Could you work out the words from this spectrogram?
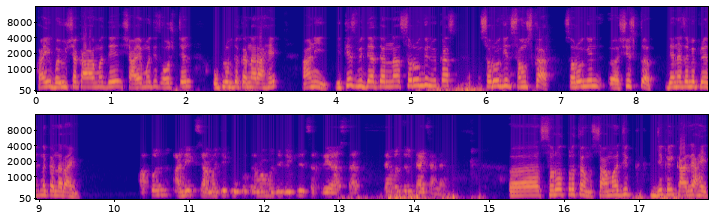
काही भविष्य काळामध्ये शाळेमध्येच हॉस्टेल उपलब्ध करणार आहे. आणि इथेच विद्यार्थ्यांना सर्वांगीण विकास सर्वांगीण संस्कार सर्वांगीण शिस्त देण्याचा मी प्रयत्न करणार आहे. आपण अनेक सामाजिक उपक्रमामध्ये देखील सक्रिय असतात. त्याबद्दल काय सांगाल? सर्वप्रथम सामाजिक जे काही कार्य आहेत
